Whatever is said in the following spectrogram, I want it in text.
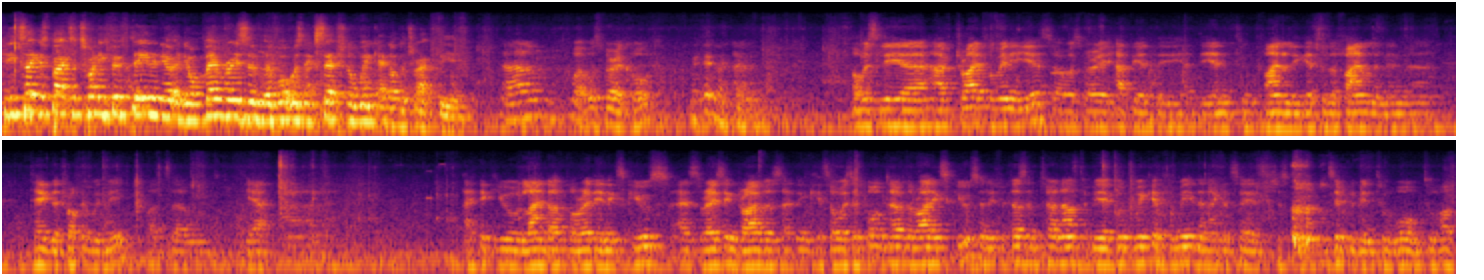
can you take us back to 2015 and your, and your memories of, of, what was an exceptional weekend on the track for you? Um, well, it was very cold. um, obviously, uh, I've tried for many years, so I was very happy at the at the end to finally get to the final and then uh, take the trophy with me. But um, yeah. I think you lined up already an excuse. As racing drivers, I think it's always important to have the right excuse, and if it doesn't turn out to be a good weekend for me, then I can say it's just simply been too warm, too hot.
